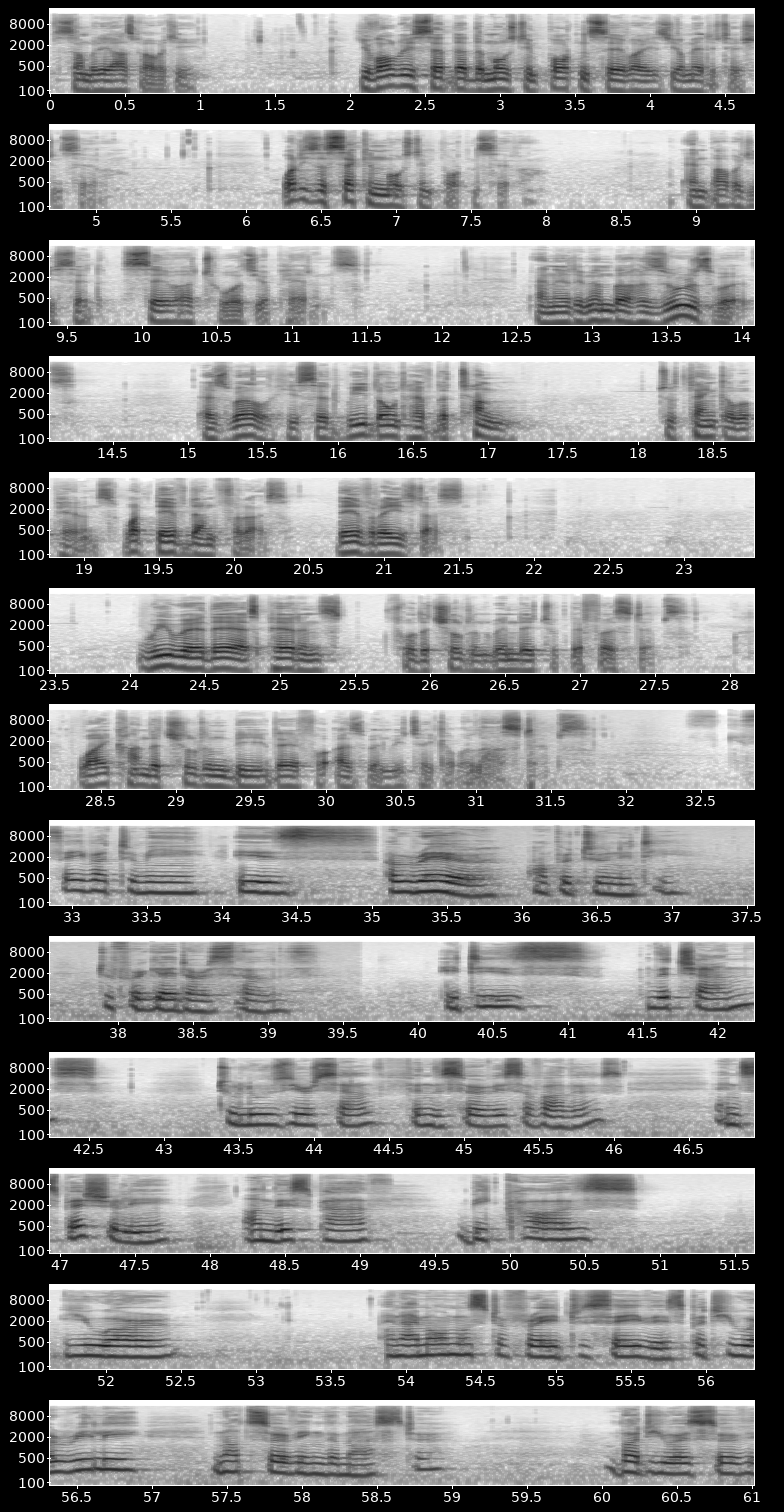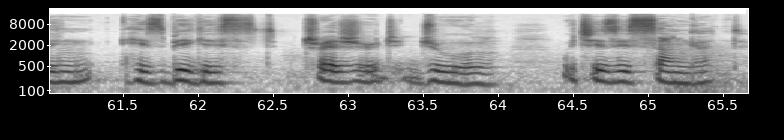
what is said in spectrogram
Somebody asked Babaji, you've always said that the most important seva is your meditation seva. What is the second most important seva? And Babaji said, seva towards your parents. And I remember Hazur's words as well. He said, we don't have the tongue to thank our parents, what they've done for us. They've raised us. We were there as parents for the children when they took their first steps. Why can't the children be there for us when we take our last steps? Seva to me is a rare opportunity to forget ourselves. It is the chance to lose yourself in the service of others, and especially on this path because you are, and I'm almost afraid to say this, but you are really not serving the master, but you are serving his biggest treasured jewel, which is his sangat.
